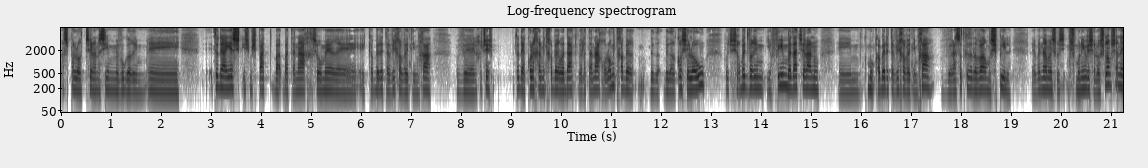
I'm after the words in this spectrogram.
השפלות של אנשים מבוגרים. אה, אתה יודע יש, יש משפט בתנ"ך שאומר אה, קבל את אביך ואת אמך ואני חושבת שיש אתה יודע, כל אחד מתחבר לדת ולתנ"ך או לא מתחבר בד- בדרכו שלו הוא. אני חושבת שיש הרבה דברים יפים בדת שלנו, אה, כמו כבד את אביך ואת אמך, ולעשות כזה דבר משפיל לבן אדם בן 30 83, לא משנה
